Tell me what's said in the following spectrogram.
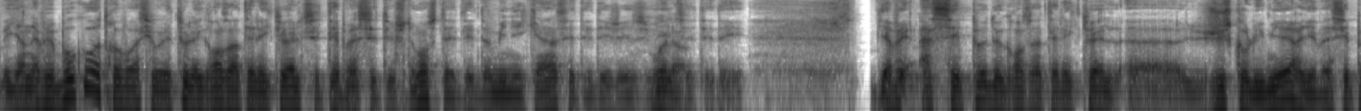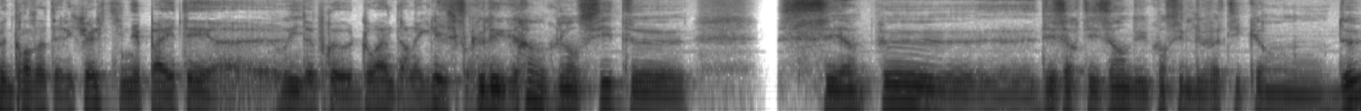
Mais il y en avait beaucoup autrefois, si vous voulez. Tous les grands intellectuels, c'était bah, justement c'était des dominicains, c'était des jésuites, c'était des il y avait assez peu de grands intellectuels, euh, jusqu'aux Lumières, il y avait assez peu de grands intellectuels qui n'aient pas été euh, de près ou de loin dans l'Église. Parce que les grands que l'on cite, euh, c'est un peu des artisans du Concile de Vatican II,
